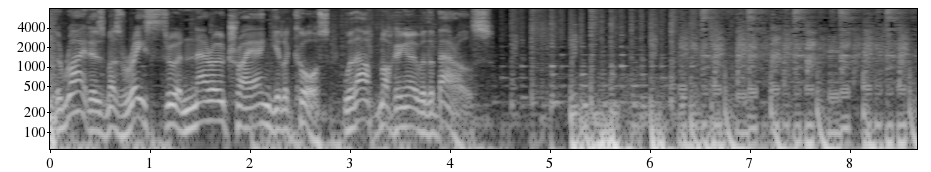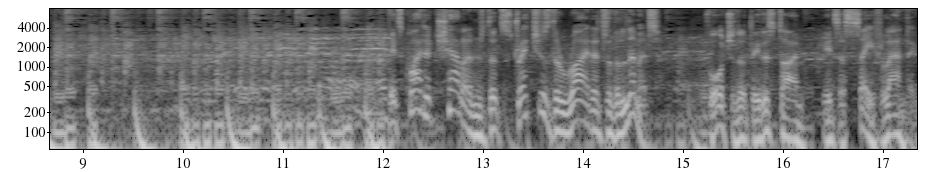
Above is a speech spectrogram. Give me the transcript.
The riders must race through a narrow triangular course without knocking over the barrels. It's quite a challenge that stretches the rider to the limit. Fortunately, this time, it's a safe landing.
